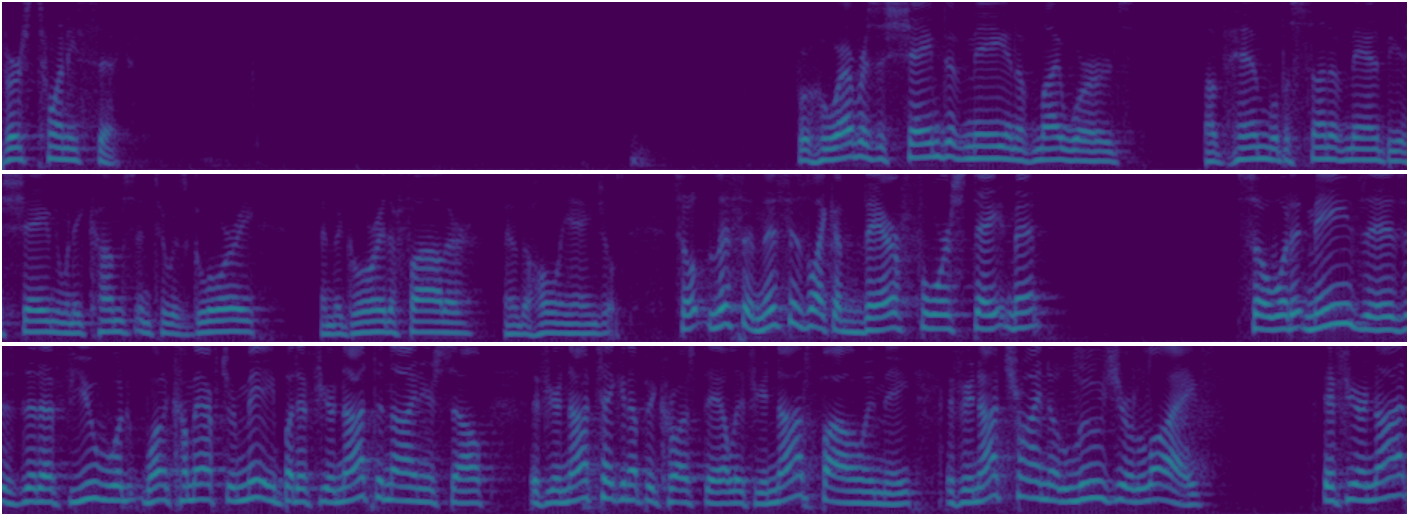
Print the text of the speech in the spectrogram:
Verse 26. For whoever is ashamed of me and of my words, of him will the Son of Man be ashamed when he comes into his glory and the glory of the Father and the holy angels. So listen, this is like a therefore statement. So what it means is, is that if you would want to come after me, but if you're not denying yourself, if you're not taking up your cross daily, if you're not following me, if you're not trying to lose your life, if you're not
